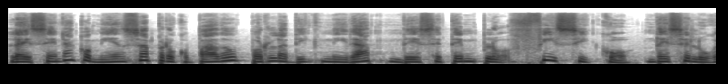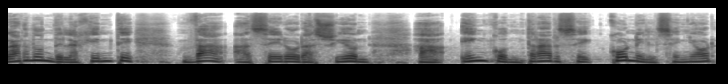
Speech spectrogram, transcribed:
La escena comienza preocupado por la dignidad de ese templo físico, de ese lugar donde la gente va a hacer oración, a encontrarse con el Señor,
